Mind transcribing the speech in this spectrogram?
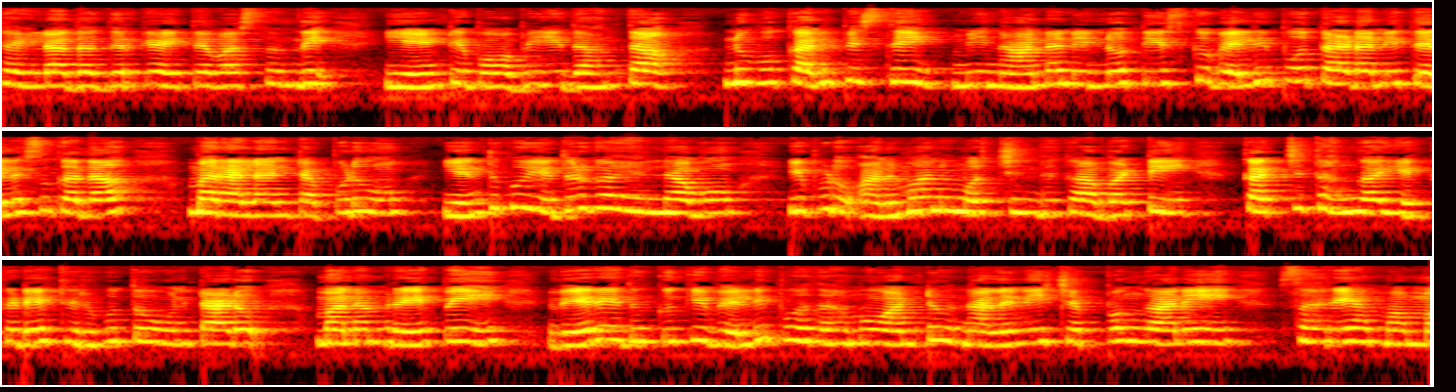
కైలా దగ్గరికి అయితే వస్తుంది. ఏంటి బాబీ ఇదంతా? నువ్వు కనిపిస్తే మీ నాన్న నిన్ను తీసుకు వెళ్ళిపోతాడని తెలుసు కదా. మరి అలాంటప్పుడు ఎందుకు ఎదురుగా వెళ్ళావు? ఇప్పుడు అనుమానం వచ్చింది కాబట్టి ఖచ్చితంగా ఎక్కడే తిరుగుతూ ఉంటాడు. మనం రేపే వేరే దుక్కుకి వెళ్ళిపోదాము అంటూ నలిని చెప్పంగానే సరే అమ్మమ్మ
